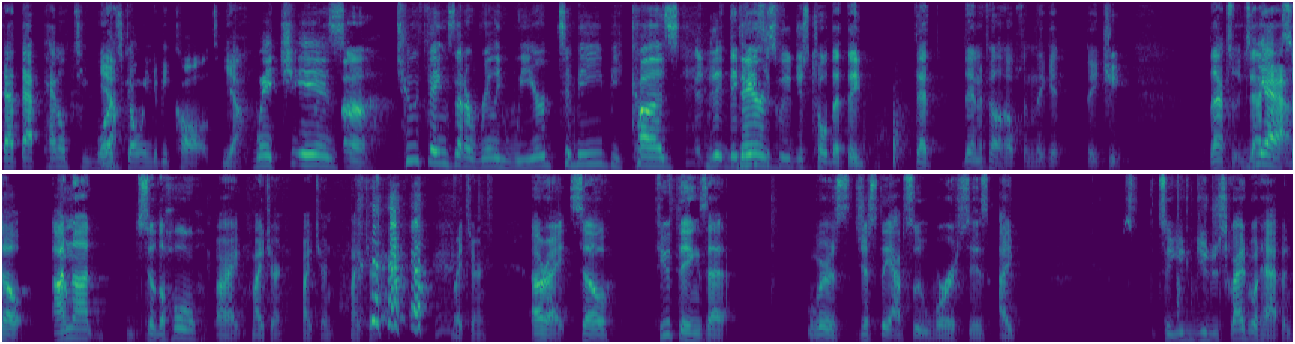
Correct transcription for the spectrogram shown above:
that that penalty was yeah. going to be called. Yeah, which is uh, two things that are really weird to me because they, they basically just told that they that the NFL helps them. They get they cheat. That's exactly. Yeah. So I'm not. So the whole. All right, my turn. My turn. My turn. my turn. All right. So few things that was just the absolute worst is I. So you you described what happened.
